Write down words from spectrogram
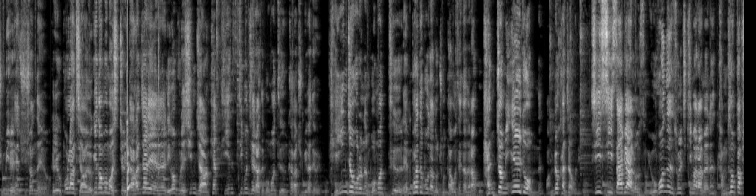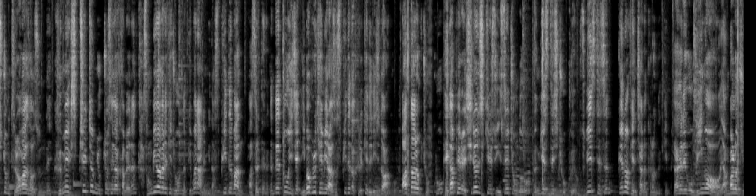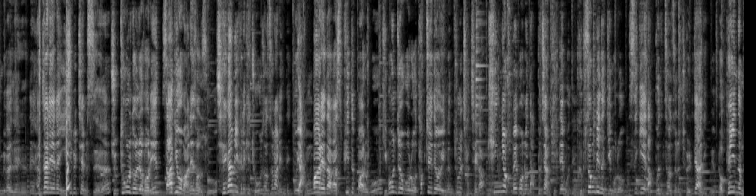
준비를 해주셨네요. 그리고 볼란치 아 여기 너무 멋있죠. 일단 한 자리에는 리버풀의 심장 캡틴 스티븐 제라드 모먼트 은카가 준비가 되어 있고 개인적으로는 모먼트 램파드보다도 좋다고 생각을 하고 단점이 1도 없는 완벽한 자원이고 CC 사비 알론소. 요거는 솔직히 말하면은 감성값 이 좀 들어간 선수인데 금액 17.6조 생각하면은 가성비가 그렇게 좋은 느낌은 아닙니다. 스피드만 봤을 때는. 근데 또 이제 리버풀 캠이라서 스피드가 그렇게 느리지도 않고 빠따룩 좋고 대가페를 실현시킬 수 있을 정도로 연계 스탯이 좋고요. 수비 스탯은 꽤나 괜찮은 그런 느낌? 자 그리고 윙어 양발로 준비가 되어 있는데 한 자리에는 21챔스 죽통을 돌려버린 사디오 마네 선수. 체감이 그렇게 좋은 선수는 아닌데 또 양발에다가 스피드 빠르고 기본적으로 탑재되어 있는 툴 자체가 킥력 빼고는 나쁘지 않기 때문에 급성비 느낌으로 쓰기에 나쁜 선수는 절대 아니고요. 옆에 있는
